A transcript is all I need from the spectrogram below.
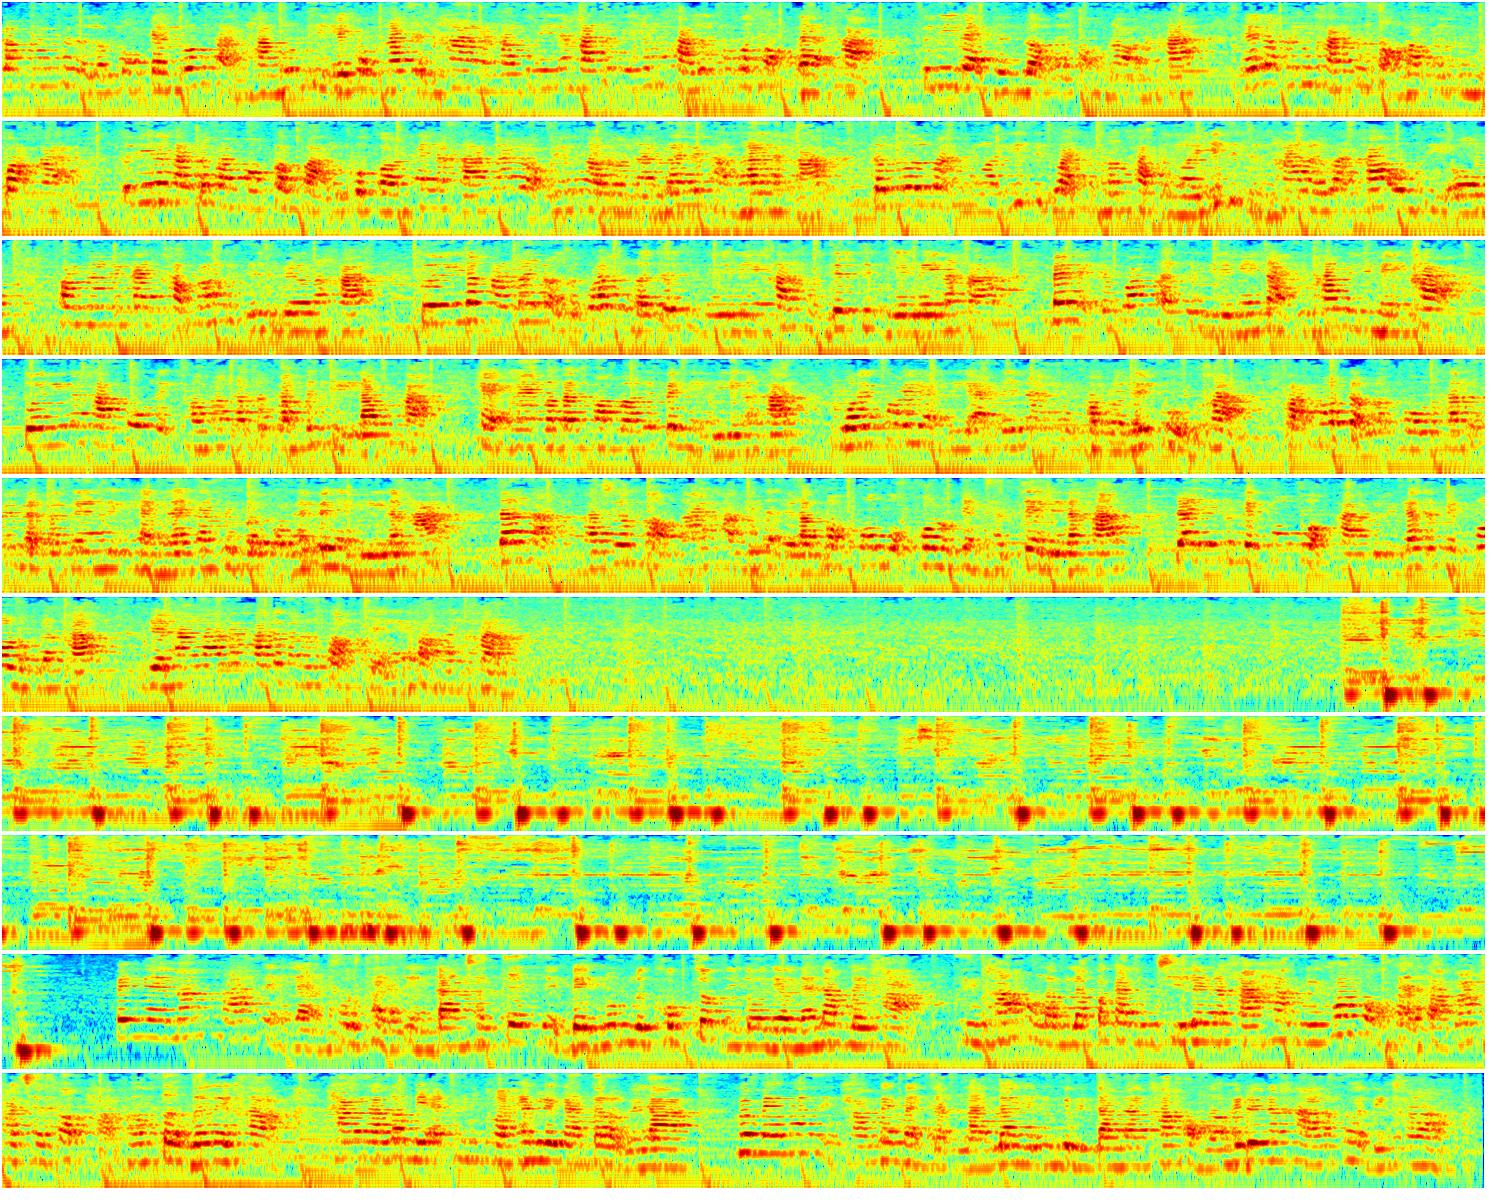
เราเสือลำโพงแกนร่วมสามทางรุ่น TX 6575นะคะตัวนี้นะคะจะมีให้ลูกค้าเลือกทั้งหมดสองแบบค่ะจะมีแบบหนึ่งดอกและสองดอกนะคะแนะนำให้ลูกค้าซื้อสองดอกจะคุ้มกว่าค่ะตัวนี้นะคะจะมาพร้อมกับฝาอุปกรณ์ให้นะคะหน้าดอกไม่ต้องทำโดนน้ำได้ไม่พังง่ายนะคะจำนวนวัตต์120 วัตต์กำลังขับ 120ถึง500 วัตต์ค่าโอห์ม4โอห์มความเร็วในการขับ 90เดซิเบลนะคะ ตัวนี้นะคะหน้าดอกจะกว้าง170มิลลิเมตรค่ะสูง70มิลลิเมตรนะคะแม่เหล็กจะกว้าง80มิลลิเมตรหนา15มิลลิเมตรค่ะ ตัวนี้นะคะโครงเหล็กเขานะคะจะทำเป็นสีดำค่ะแข็งแรงกระบายความร้อนได้เป็นอย่างดีนะคะไว้คอยอย่างดีอัดได้นานทนความร้อนได้สูงค่ะ นอย่างดีนะคะ ด้านหลังนะคะเชื่อมต่อง่ายค่ะมีสัญลักษณ์บอกโค้บวกโค้ลบอย่างชัดเจนเลยนะคะ ด้านนี้จะเป็นโค้บวกค่ะตัวนี้ก็จะเป็นโค้ลบนะคะ เดี๋ยวทางร้านนะคะจะมาทดสอบเสียงให้ฟังกันค่ะ เป็นไงบ้าเสียงแหลมสดใสเสียงดังชัดเจนเสียงเบงนุ่มหรือครบจบในตัวเดียวแนะนำเลยค่ะ สินค้าของเรามีรับประกันทุกชิ้นเลยนะคะ หากมีข้อสงสัยสามารถทักแชทสอบถามเพิ่มเติมได้เลยค่ะ ทางร้านเรามีแอดมินคอยให้บริการตลอดเวลา เพื่อไม่ให้พลาดสินค้าใหม่ๆจากร้านเราอย่าลืมกดติดตามร้านค้าของเราให้ด้วยนะคะ สวัสดีค่ะ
